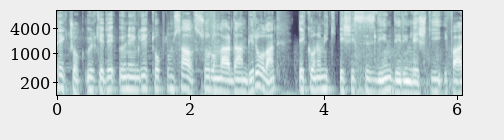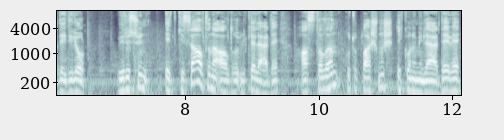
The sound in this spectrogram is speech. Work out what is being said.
pek çok ülkede önemli toplumsal sorunlardan biri olan ekonomik eşitsizliğin derinleştiği ifade ediliyor. Virüsün etkisi altına aldığı ülkelerde hastalığın kutuplaşmış ekonomilerde ve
